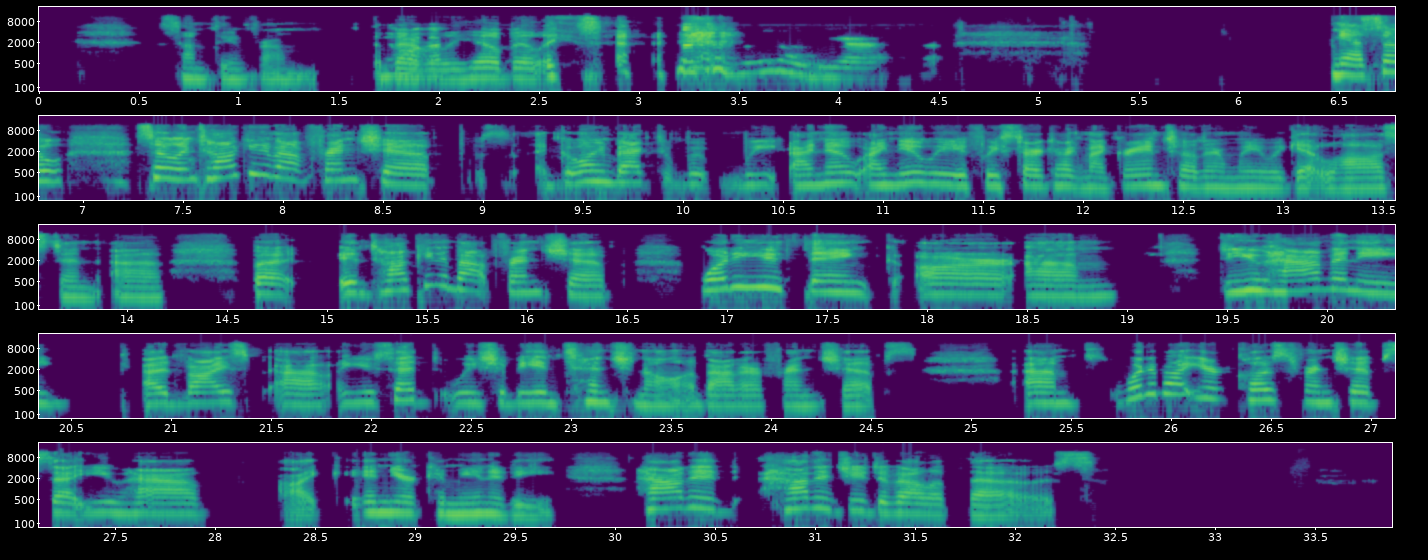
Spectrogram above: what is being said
something from the no, beverly hillbillies. That's a great idea. Yeah so so in talking about friendship going back to we i know i knew we if we started talking about grandchildren we would get lost and uh but in talking about friendship what do you think are um do you have any advice uh, you said we should be intentional about our friendships. Um, what about your close friendships that you have like in your community? How did how did you develop those?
